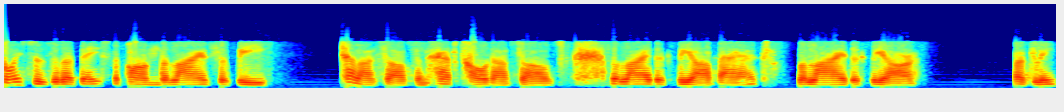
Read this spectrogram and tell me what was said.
choices that are based upon the lies that we tell ourselves and have told ourselves. The lie that we are bad, the lie that we are ugly,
